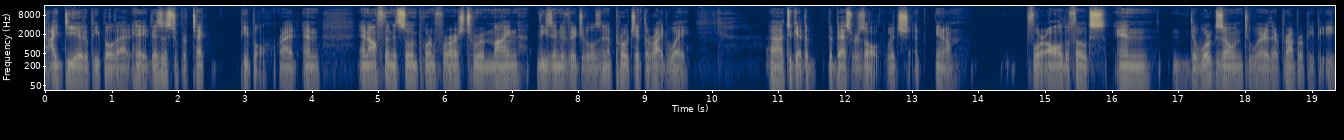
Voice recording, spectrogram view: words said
idea to people that hey, this is to protect people, right? And and often it's so important for us to remind these individuals and approach it the right way uh, to get the the best result. Which uh, you know, for all the folks in the work zone to wear their proper PPE.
